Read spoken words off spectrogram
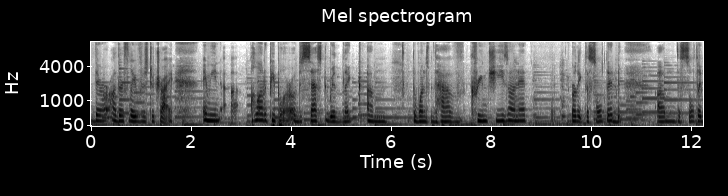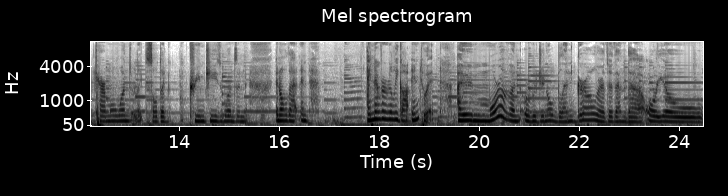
there are other flavors to try. I mean a lot of people are obsessed with like um the ones that have cream cheese on it or like the salted um the salted caramel ones or like the salted cream cheese ones and and all that and I never really got into it. I'm more of an original blend girl rather than the Oreo,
